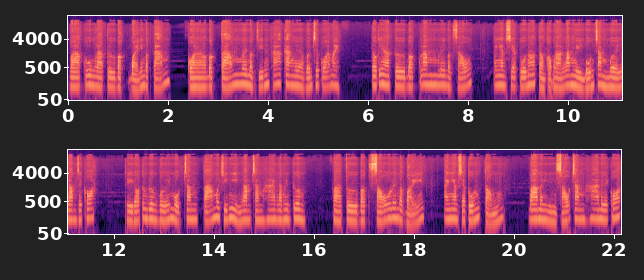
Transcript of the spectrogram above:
và cuối cùng là từ bậc 7 lên bậc 8. Còn à, bậc 8 lên bậc 9 khá là căng nên là vẫn chưa có ai ơi. Đầu tiên là từ bậc 5 lên bậc 6, anh em sẽ tốn ờ, tổng cộng là 5.415 giây cót. Thì đó tương đương với 189.525 kim cương. Và từ bậc 6 lên bậc 7, anh em sẽ tốn tổng 30.620 giây cót.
